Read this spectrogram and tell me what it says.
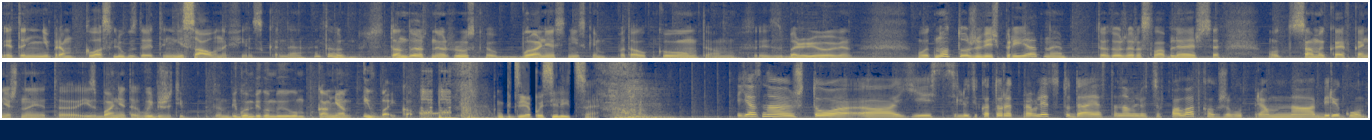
это не прям класс люкс, да, это не сауна финская, да, это стандартная русская баня с низким потолком, там, из бревен, вот, но тоже вещь приятная, ты тоже расслабляешься. Вот самый кайф, конечно, это из бани, это выбежать и бегом-бегом-бегом по камням и в Байкал. Где поселиться? Я знаю, что э, есть люди, которые отправляются туда и останавливаются в палатках, живут прямо на берегу.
